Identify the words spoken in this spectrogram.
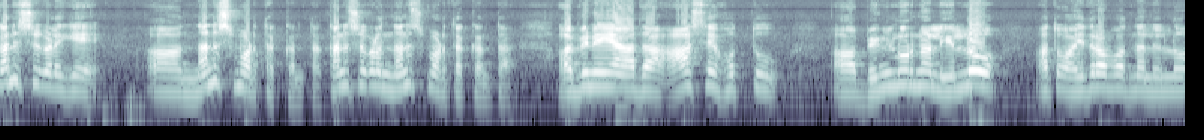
ಕನಸುಗಳಿಗೆ ನನಸು ಮಾಡ್ತಕ್ಕಂಥ, ಕನಸುಗಳನ್ನು ನನಸು ಮಾಡ್ತಕ್ಕಂಥ, ಅಭಿನಯ ಆದ ಆಸೆ ಹೊತ್ತು ಬೆಂಗಳೂರಿನಲ್ಲಿ ಎಲ್ಲೋ ಅಥವಾ ಹೈದರಾಬಾದ್ನಲ್ಲೆಲ್ಲೋ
